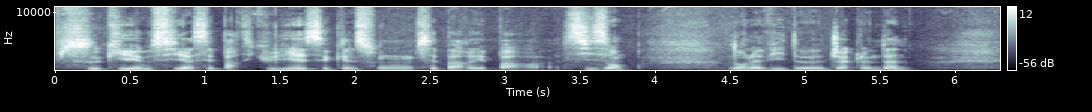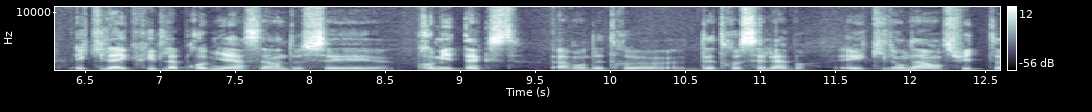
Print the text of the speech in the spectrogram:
ce qui est aussi assez particulier, c'est qu'elles sont séparées par six ans dans la vie de Jack London. Et qu'il a écrit la première, c'est un de ses premiers textes avant d'être célèbre, et qu'il en a ensuite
